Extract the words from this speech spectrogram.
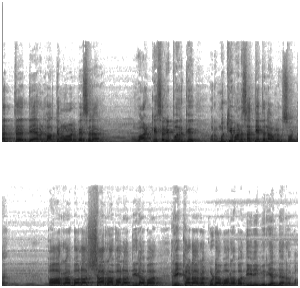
கத்த தேவன் வார்த்தை உங்களோடு பேசுகிறார் வாழ்க்கை செழிப்பதற்கு ஒரு முக்கியமான சத்தியத்தை நான் உங்களுக்கு சொன்னேன். பா ரபாலா ஷாராபாலா தீராபா ரிகாடா ரகுடாபா ரபா தீரி விரியந்தரபா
